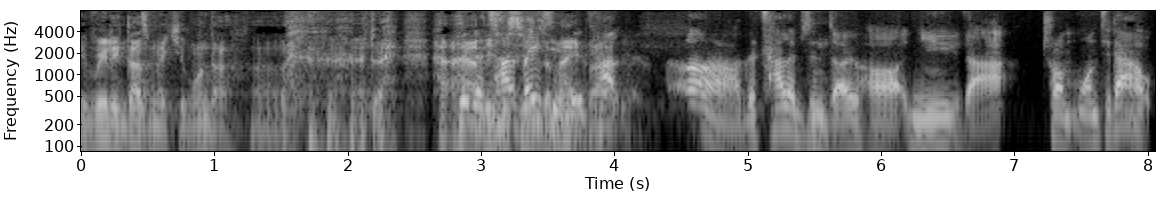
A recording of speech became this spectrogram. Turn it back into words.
it, really does make you wonder uh, how, how these decisions are made, right? ah, the Talibs in hmm. Doha knew that Trump wanted out,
